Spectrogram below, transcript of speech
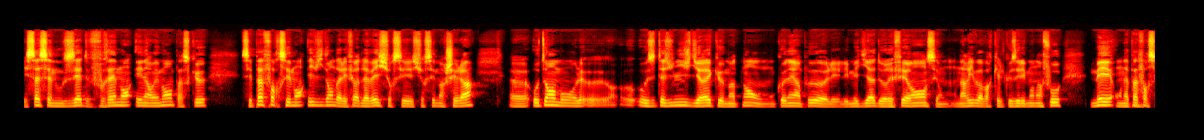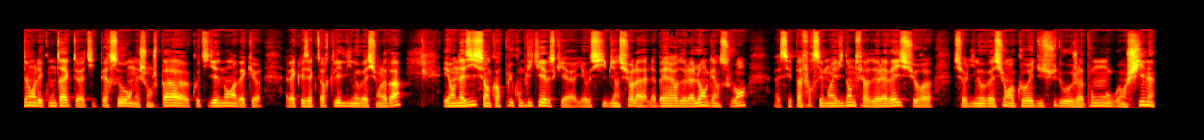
Et ça, ça nous aide vraiment énormément parce que c'est pas forcément évident d'aller faire de la veille sur ces sur ces marchés-là. Euh, autant bon, aux États-Unis, je dirais que maintenant on connaît un peu les, les médias de référence et on, arrive à avoir quelques éléments d'info, mais on n'a pas forcément les contacts à titre perso. On n'échange pas euh, quotidiennement avec euh, avec les acteurs clés de l'innovation là-bas. Et en Asie, c'est encore plus compliqué parce qu'il y, y, a aussi bien sûr la, la barrière de la langue. Hein, souvent, euh, c'est pas forcément évident de faire de la veille sur euh, sur l'innovation en Corée du Sud ou au Japon ou en Chine.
